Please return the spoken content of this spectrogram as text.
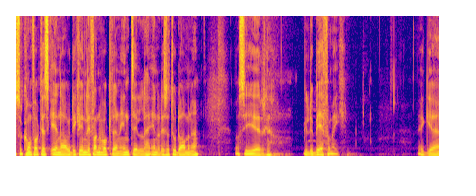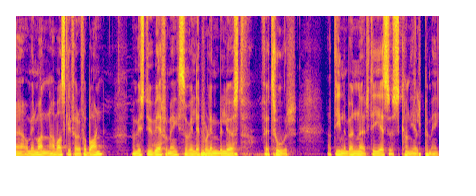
så kom faktisk en av de kvinnelige fannevokterne inn til en av disse to damene og sier Vil du be for meg? Jeg og min mann har vanskelig for å få barn. Men hvis du ber for meg, så vil det problemet bli løst. For jeg tror at dine bønner til Jesus kan hjelpe meg.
